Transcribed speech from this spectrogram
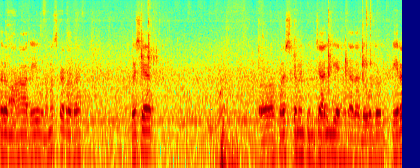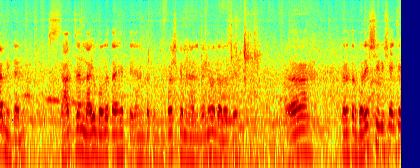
हर महादेव. नमस्कार दादा. कसे आहात? फर्स्ट कमेंट तुमची आलेली आहे दादा जवळजवळ तेरा मिनिटांनी. सात जण लाईव्ह बघत आहेत त्याच्यानंतर तुमची फर्स्ट कमेंट आली. धन्यवाद दादा साहेब खरं तर बरेचसे विषयांच्या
